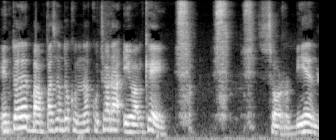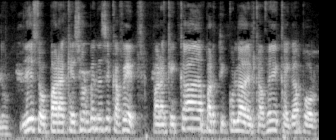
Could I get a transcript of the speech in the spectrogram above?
Entonces van pasando con una cuchara y van ¿qué? Sorbiendo. Listo, ¿para qué sorben ese café? Para que cada partícula del café caiga por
